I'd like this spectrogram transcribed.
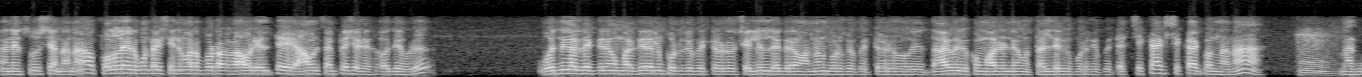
ఆ, నేను చూశాను నాన్న. పొలం శనివారం పూట ఒక ఆవిడ వెళ్తే ఆవిడ చంపేశాడు యెహోవా దేవుడు వదిన గారి దగ్గర మధ్య గారిని పొడుకు పెట్టాడు చెల్లెల దగ్గర అన్నను పొడుకు పెట్టాడు దావిది కుమారుడిని ఏమో తల్లి దగ్గర పొడుకు పెట్టాడు. చికాకు చికాకు ఉందానా నాకు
